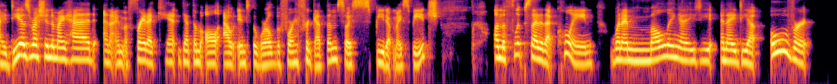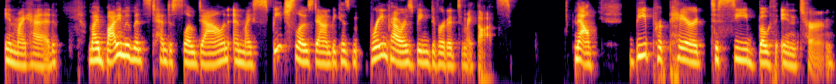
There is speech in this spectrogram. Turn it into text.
Ideas rush into my head, and I'm afraid I can't get them all out into the world before I forget them. So I speed up my speech. On the flip side of that coin, when I'm mulling an idea, an idea over in my head, my body movements tend to slow down and my speech slows down because brain power is being diverted to my thoughts. Now, be prepared to see both in turn.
